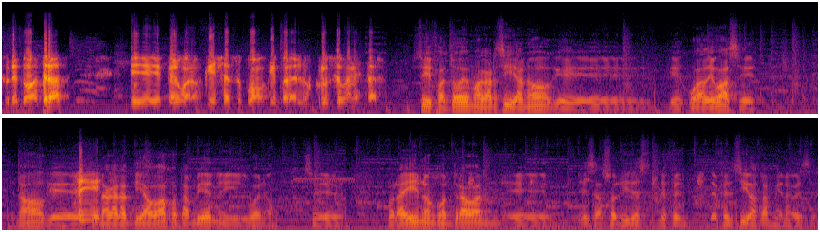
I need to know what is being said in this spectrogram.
sobre todo atrás, eh, pero bueno, que ya supongo que para los cruces van a estar. Sí, faltó Emma García, ¿no? Que, que juega de base, ¿no? Que Sí. es una garantía abajo también y bueno, se- por ahí no encontraban eh, esa solidez defen- defensiva también a veces.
